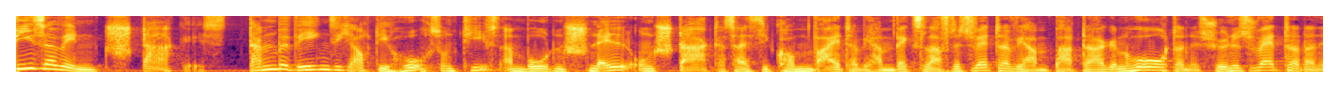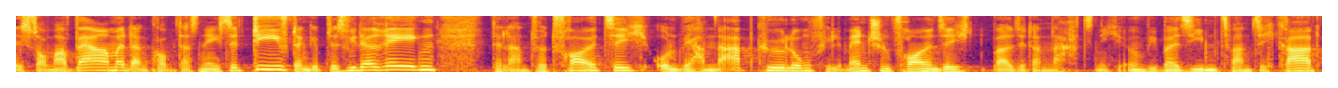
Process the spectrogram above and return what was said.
dieser Wind stark ist, dann bewegen sich auch die Hochs und Tiefs am Boden schnell und stark. Das heißt, sie kommen weiter. Wir haben wechselhaftes Wetter, wir haben ein paar Tage Hoch, dann ist schönes Wetter, dann ist Sommerwärme, dann kommt das nächste Tief, dann gibt es wieder Regen. Der Landwirt freut sich und wir haben eine Abkühlung. Viele Menschen freuen sich, weil sie dann nachts nicht irgendwie bei 27 Grad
